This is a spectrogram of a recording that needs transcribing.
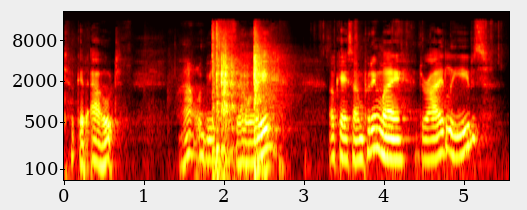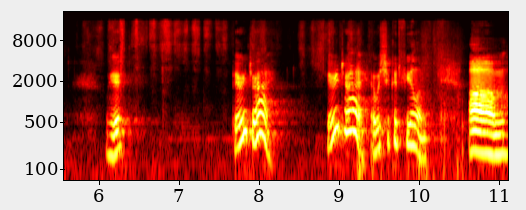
took it out. That would be silly. Okay, so I'm putting my dried leaves here. Very dry. Very dry. I wish you could feel them. Um,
